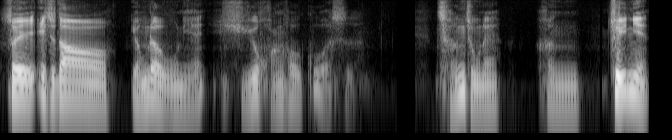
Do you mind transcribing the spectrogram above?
所以一直到永乐五年，徐皇后过世，成祖呢很追念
